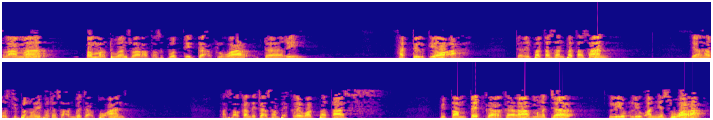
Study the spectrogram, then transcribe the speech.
selama pemerduan suara tersebut tidak keluar dari hadil kiro'ah dari batasan-batasan yang harus dipenuhi pada saat baca Al-Quran. Asalkan tidak sampai kelewat batas. Ditamtid gara-gara mengejar liuk-liuannya suara.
